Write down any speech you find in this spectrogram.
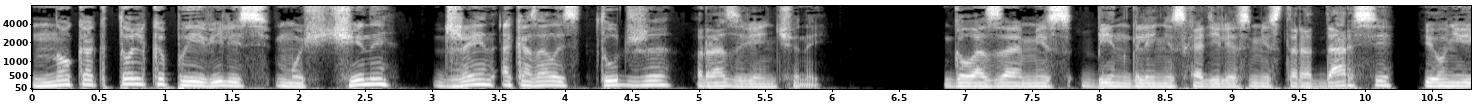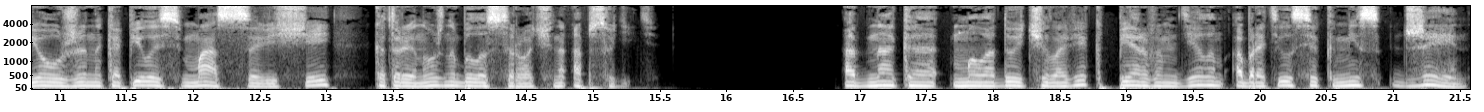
Но как только появились мужчины, Джейн оказалась тут же развенчанной. Глаза мисс Бингли не сходили с мистера Дарси, и у нее уже накопилась масса вещей, которые нужно было срочно обсудить. Однако молодой человек первым делом обратился к мисс Джейн,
